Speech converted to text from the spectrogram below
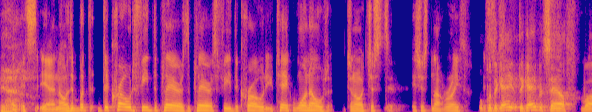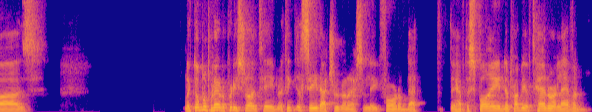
Yeah, it's yeah no, but the crowd feed the players, the players feed the crowd. You take one out, you know, it just yeah. it's just not right. But, but the game, the game itself was like Dublin put out a pretty strong team, and I think you'll see that through the National League for them that they have the spine. They probably have ten or eleven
